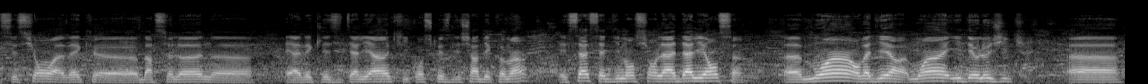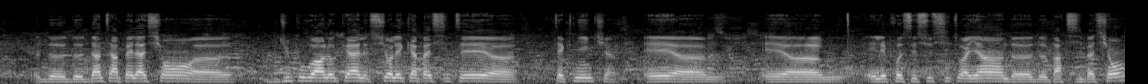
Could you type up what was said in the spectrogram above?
session avec euh, Barcelone euh, et avec les Italiens qui construisent les chartes des communs. Et ça, cette dimension-là d'alliance, moins, on va dire, moins idéologique, d'interpellation du pouvoir local sur les capacités techniques et, les processus citoyens de, participation,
